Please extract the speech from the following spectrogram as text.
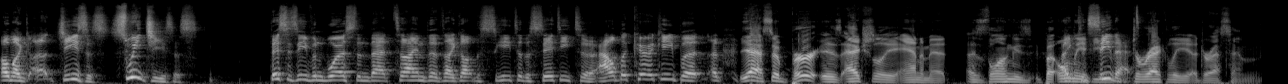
Oh my God, Jesus, sweet Jesus! This is even worse than that time that I got the key to the city to Albuquerque. But uh, yeah. So Bert is actually animate, as long as, but only if see you that. directly address him.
